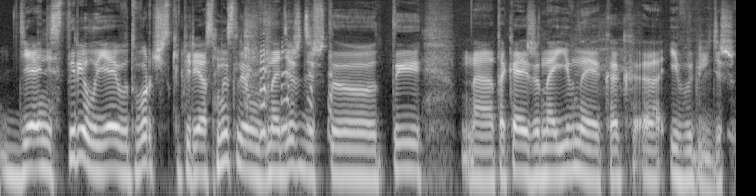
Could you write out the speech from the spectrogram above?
Я не стырил, я его творчески переосмыслил в надежде, что ты а, такая же наивная, как а, и выглядишь.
